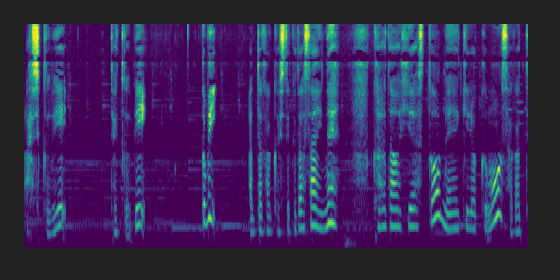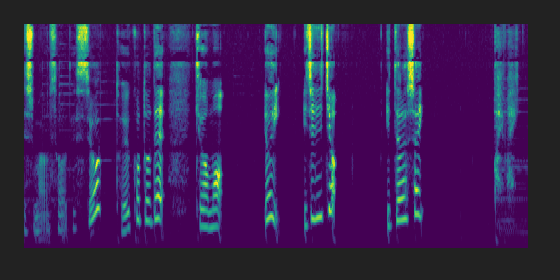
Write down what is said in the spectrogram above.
足首、手首、首、暖かくしてくださいね。体を冷やすと免疫力も下がってしまうそうですよ。ということで、今日も良い一日をいってらっしゃい。バイバイ。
